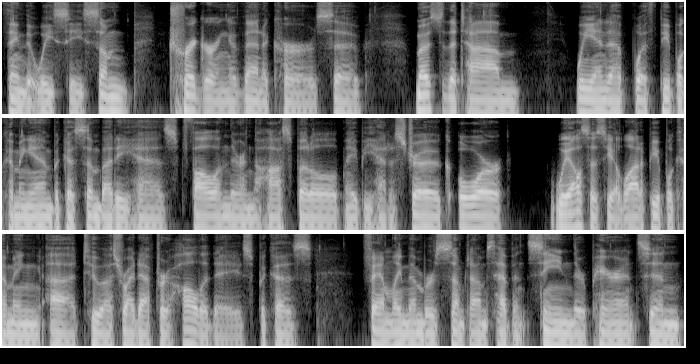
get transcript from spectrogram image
thing that we see. Some triggering event occurs. So most of the time, we end up with people coming in because somebody has fallen there in the hospital, maybe had a stroke, or we also see a lot of people coming uh, to us right after holidays because family members sometimes haven't seen their parents in,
